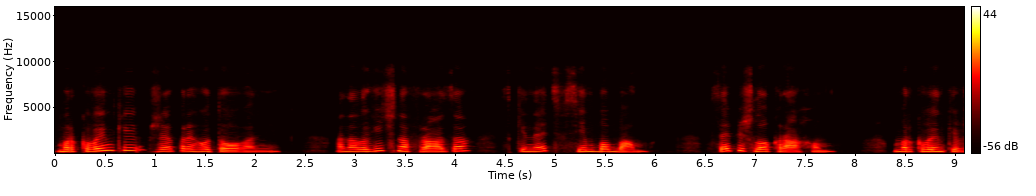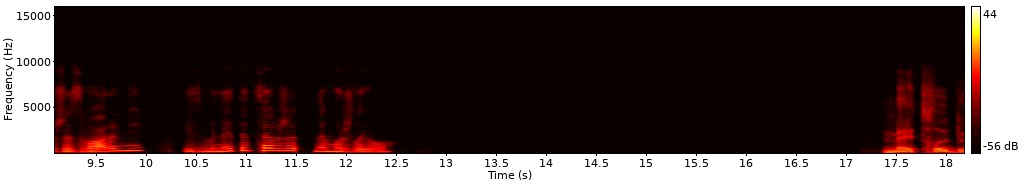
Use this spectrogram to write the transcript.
Морквинки вже приготовані. Аналогічна фраза з кінець всім бобам. Все пішло крахом. Морквинки вже зварені, і змінити це вже неможливо. Mettre de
